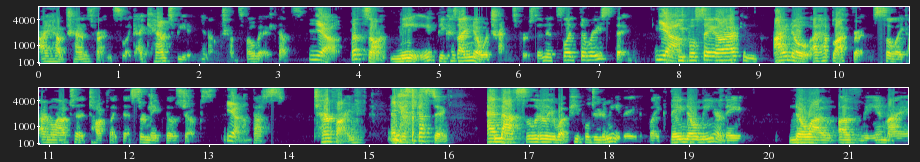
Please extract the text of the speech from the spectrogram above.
I have trans friends. Like I can't be, you know, transphobic. That's Yeah. that's not me because I know a trans person. It's like the race thing. Yeah. People say, oh, I can. I know I have black friends, so like I'm allowed to talk like this or make those jokes. Yeah. That's terrifying and Yes. disgusting. And that's literally what people do to me. They like they know me or they know of, of me and my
